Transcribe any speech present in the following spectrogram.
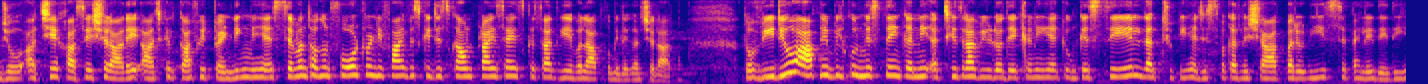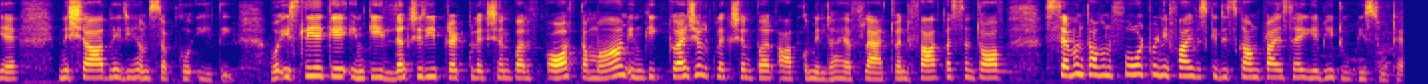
जो अच्छे खासे शरारे आजकल काफ़ी ट्रेंडिंग में है। Seven thousand four twenty five इसकी डिस्काउंट प्राइस है, इसके साथ ये वाला आपको मिलेगा शरारा। तो वीडियो आपने बिल्कुल मिस नहीं करनी, अच्छी तरह वीडियो देखनी है, क्योंकि सेल लग चुकी है जिस वक्त निशात पर ईद से पहले दे दी है। निशात ने जी हम सबको ईद दी। वो इसलिए कि इनकी लग्जरी प्रेड कलेक्शन पर और तमाम इनकी कैजुअल कलेक्शन पर आपको मिल रहा है flat twenty five percent off seven thousand four twenty five इसकी डिस्काउंट प्राइस है, ये भी टू पीस सूट है।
